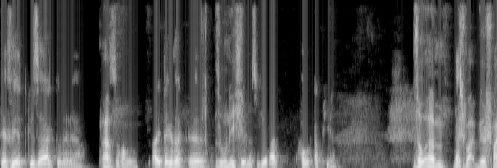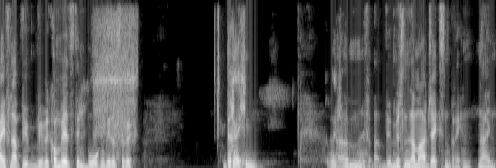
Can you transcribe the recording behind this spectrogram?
der Wirt gesagt oder der ah. Restaurantleiter gesagt, äh, so nicht. Schön, dass ihr hier wart, haut ab hier. So, ähm, wir schweifen ab. Wie, wie, bekommen wir jetzt den Bogen wieder zurück? Brechen. brechen, ähm, brechen. Wir müssen Lamar Jackson brechen. Nein.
